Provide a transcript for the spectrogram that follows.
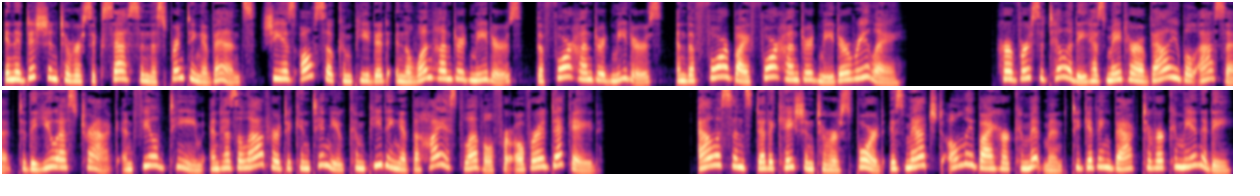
In addition to her success in the sprinting events, she has also competed in the 100 meters, the 400 meters, and the 4x400 meter relay. Her versatility has made her a valuable asset to the U.S. track and field team and has allowed her to continue competing at the highest level for over a decade. Allyson's dedication to her sport is matched only by her commitment to giving back to her community.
